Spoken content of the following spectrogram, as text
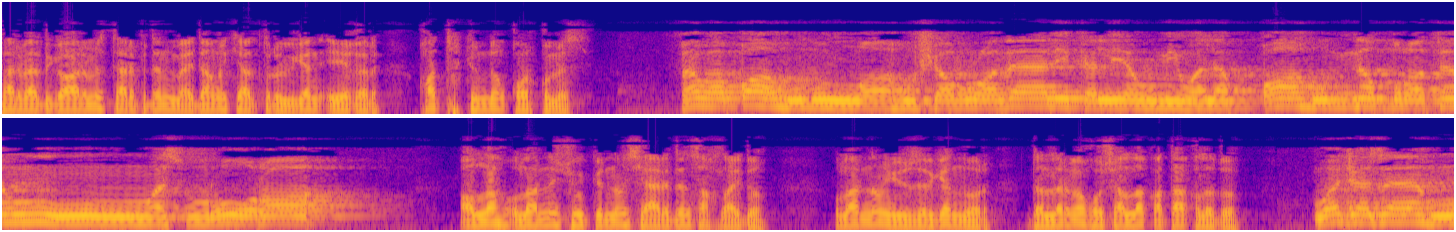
Parvardigorimiz tarafidan maydonga keltirilgan eg'ir, qattiq kundan qo'rqamiz. فوقاهم الله شر ذلك اليوم ولقاهم نضرة وسرورا Alloh ularni shu kunning sharidan saqlaydi. Ularning yuzlariga nur, dillariga xushallik ato qiladi. وجزاهم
